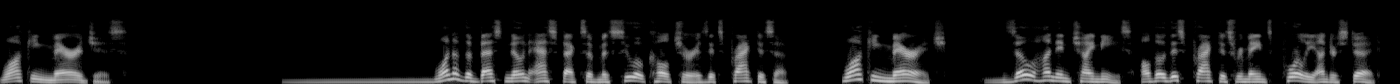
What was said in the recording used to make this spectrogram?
Walking marriages one of the best-known aspects of Mosuo culture is its practice of walking marriage, zouhun in Chinese, although this practice remains poorly understood.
